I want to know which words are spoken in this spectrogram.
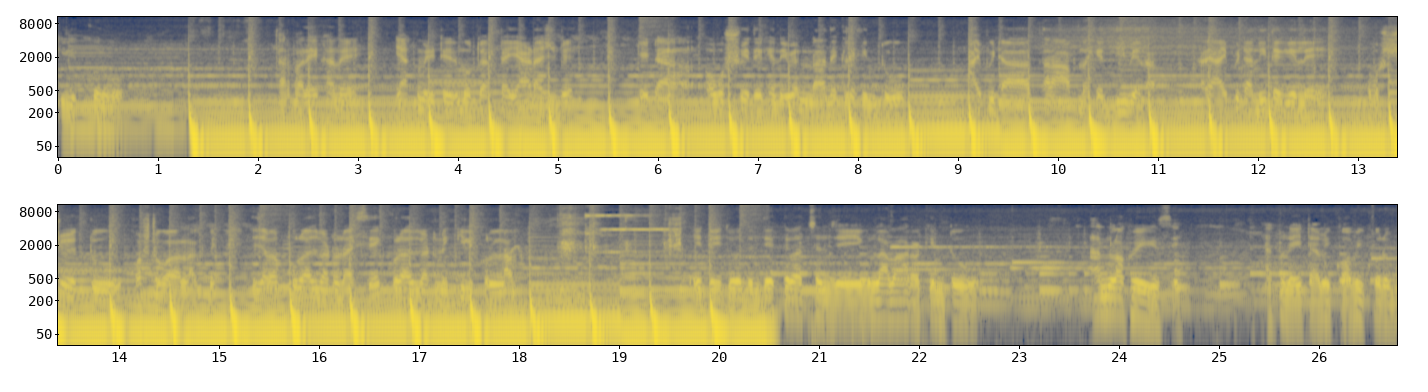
ক্লিক করব। তারপরে এখানে এক মিনিটের মতো একটা অ্যাড আসবে। এটা অবশ্যই দেখে নেবেন, না দেখলে কিন্তু আইপিটা তারা আপনাকে দিবে না। আর আইপিটা নিতে গেলে অবশ্যই একটু কষ্ট করা লাগবে। এই যে আমার কোরাজ বাটন আছে কোরাজ বাটনে ক্লিক করলাম। এই তো ইতিমধ্যে দেখতে পাচ্ছেন যে এগুলো আমার কিন্তু আনলক হয়ে গেছে। এখন এইটা আমি কপি করব।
